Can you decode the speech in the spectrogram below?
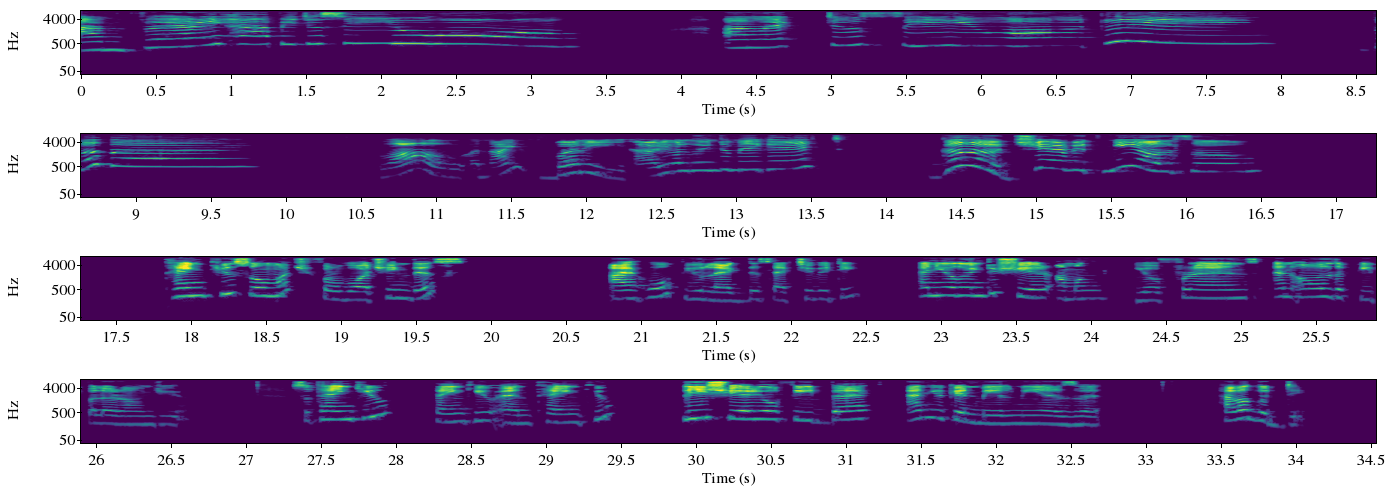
I'm very happy to see you all. I like to see you all again. Bye-bye. Wow, a nice bunny. Are you all going to make it? Good. Share with me also. Thank you so much for watching this. I hope you like this activity and you're going to share among your friends and all the people around you. So thank you, thank you and thank you. Please share your feedback and you can mail me as well. Have a good day.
